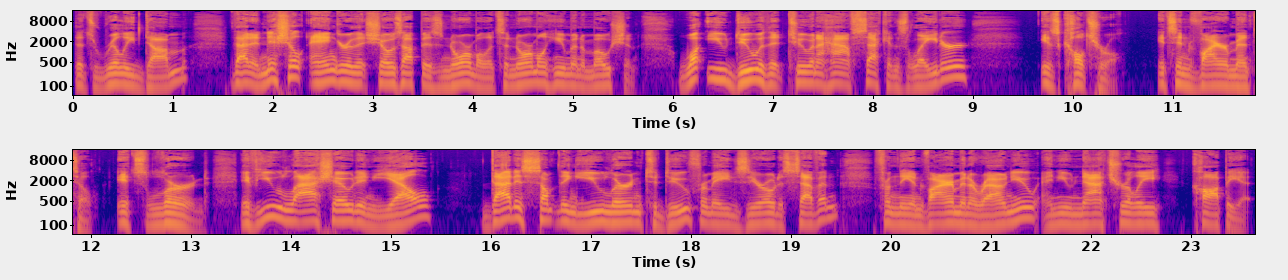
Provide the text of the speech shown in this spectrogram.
that's really dumb. That initial anger that shows up is normal. It's a normal human emotion. What you do with it two and a half seconds later is cultural, it's environmental, it's learned. If you lash out and yell, that is something you learn to do from age zero to seven from the environment around you, and you naturally copy it.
